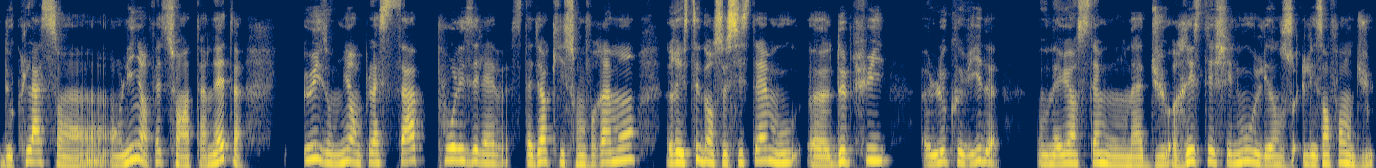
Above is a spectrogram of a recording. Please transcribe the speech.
de classes en, ligne, en fait, sur Internet, eux, ils ont mis en place ça pour les élèves. C'est-à-dire qu'ils sont vraiment restés dans ce système où, euh, depuis euh, le Covid, on a eu un système où on a dû rester chez nous, les, les enfants ont dû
